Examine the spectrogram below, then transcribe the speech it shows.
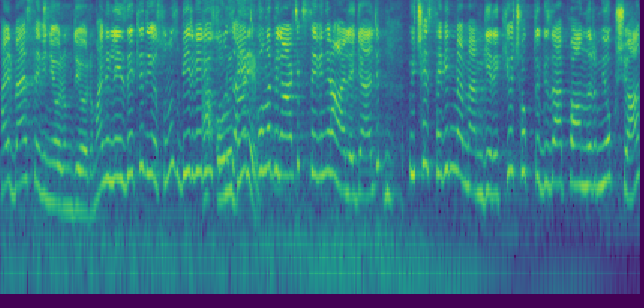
Hayır ben seviniyorum diyorum. Hani lezzetli diyorsunuz, bir veriyorsunuz onu ya artık derim. ona bile artık sevinir hale geldim. Üçe sevinmemem gerekiyor. Çok da güzel puanlarım yok şu an.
